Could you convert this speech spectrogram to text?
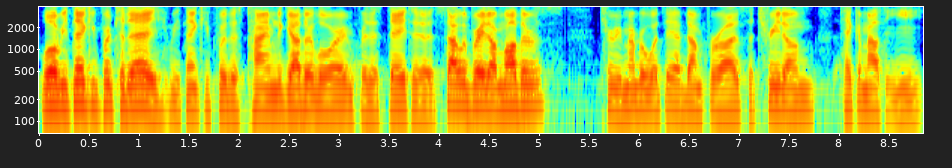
Lord, we thank you for today. We thank you for this time together, Lord, and for this day to celebrate our mothers, to remember what they have done for us, to treat them, take them out to eat,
